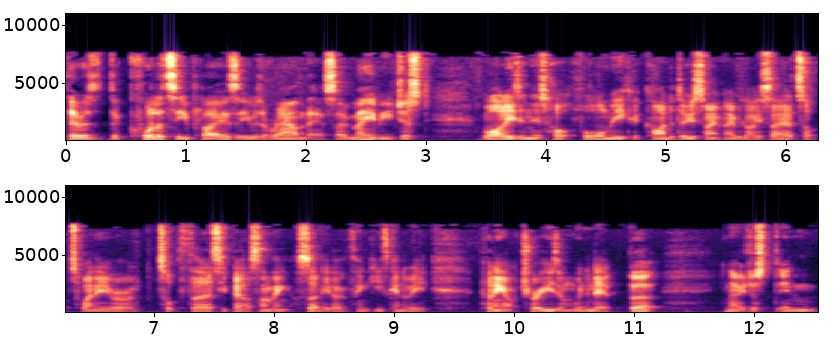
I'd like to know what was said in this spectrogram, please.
there was the quality players that he was around there. So maybe just while he's in this hot form, he could kind of do something. Maybe like say a top 20 or a top 30 bet or something. I certainly don't think he's going to be putting up trees and winning it, but you know, just in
